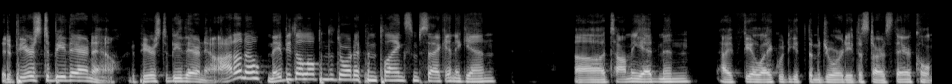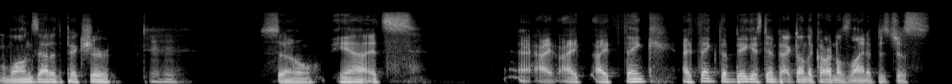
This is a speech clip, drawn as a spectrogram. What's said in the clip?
it appears to be there now. It appears to be there now. I don't know. Maybe they'll open the door to him playing some second again. Uh, Tommy Edman, I feel like would get the majority of the starts there. Kolten Wong's out of the picture. Mhm. So yeah, it's I, I I think I think the biggest impact on the Cardinals lineup is just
